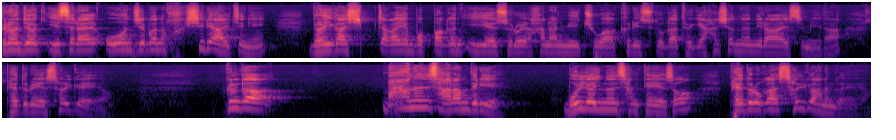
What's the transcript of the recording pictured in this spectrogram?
그런즉 이스라엘 온 집은 확실히 알지니 너희가 십자가에 못 박은 이 예수를 하나님이 주와 그리스도가 되게 하셨느니라 했습니다. 베드로의 설교예요. 그러니까 많은 사람들이 몰려 있는 상태에서 베드로가 설교하는 거예요.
